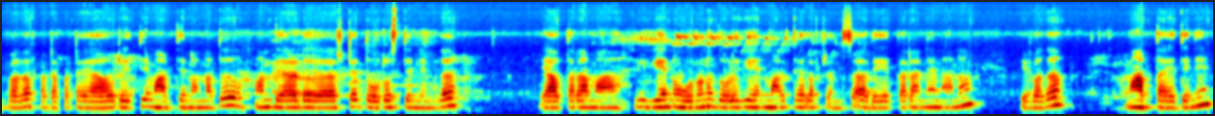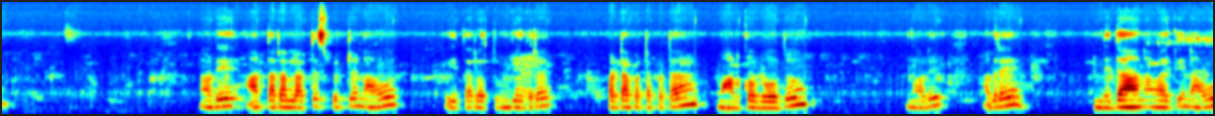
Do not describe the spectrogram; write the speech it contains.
ಇವಾಗ ಪಟ ಪಟ ಯಾವ ರೀತಿ ಮಾಡ್ತೀನಿ ಅನ್ನೋದು ಒಂದು ಎರಡು ಅಷ್ಟೇ ತೋರಿಸ್ತೀನಿ ನಿಮ್ಗೆ. ಯಾವ ಥರ ಮಾ ಈಗೇನು ಹೂರ್ಣದ ಹೋಳ್ಗೆ ಏನು ಮಾಡ್ತೀವಲ್ಲ ಫ್ರೆಂಡ್ಸ್ ಅದೇ ಥರನೇ ನಾನು ಇವಾಗ ಮಾಡ್ತಾಯಿದ್ದೀನಿ ನೋಡಿ, ಆ ಥರ ಲಟ್ಟಿಸ್ಬಿಟ್ಟು ನಾವು ಈ ಥರ ತುಂಬಿದರೆ ಪಟ ಪಟ ಪಟ ಮಾಡ್ಕೊಬೋದು. ನೋಡಿ, ಆದರೆ ನಿಧಾನವಾಗಿ ನಾವು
